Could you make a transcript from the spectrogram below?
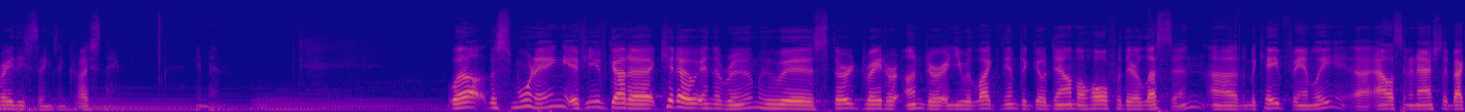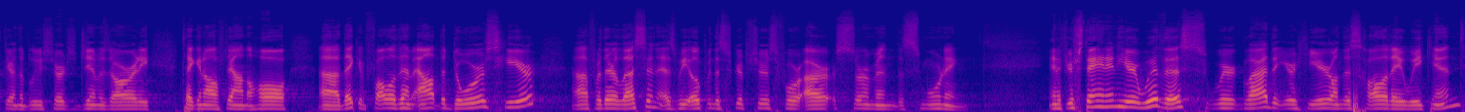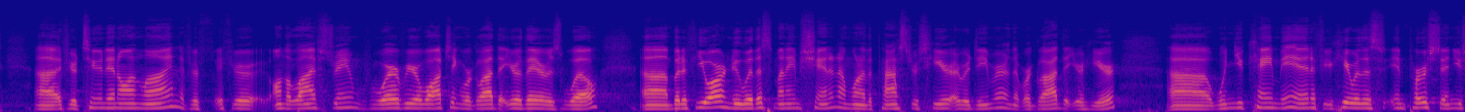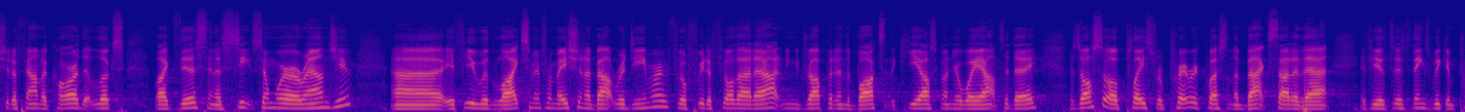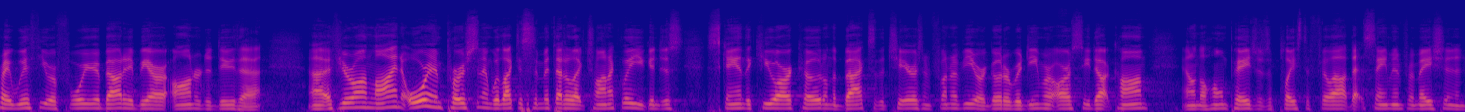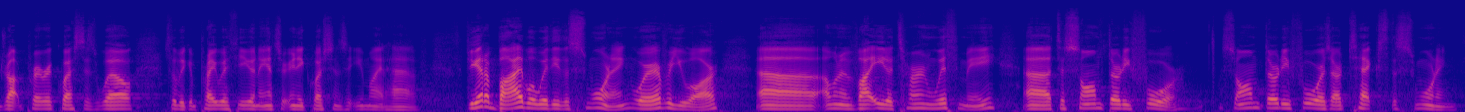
Pray these things in Christ's name. Amen. Well, this morning, if you've got a kiddo in the room who is third grade or under and you would like them to go down the hall for their lesson, uh, the McCabe family, uh, Allison and Ashley back there in the blue shirts, Jim is already taken off down the hall. Uh, they can follow them out the doors here uh, for their lesson as we open the scriptures for our sermon this morning. And if you're staying in here with us, we're glad that you're here on this holiday weekend. Uh, if you're tuned in online, if you're, if you're on the live stream, wherever you're watching, we're glad that you're there as well. Uh, but if you are new with us, my name's Shannon. I'm one of the pastors here at Redeemer, and that we're glad that you're here. Uh, when you came in, if you're here with us in person, you should have found a card that looks like this in a seat somewhere around you. Uh, if you would like some information about Redeemer, feel free to fill that out and you can drop it in the box at the kiosk on your way out today. There's also a place for prayer requests on the back side of that. If, you, if there's things we can pray with you or for you about it, it'd be our honor to do that. Uh, if you're online or in person and would like to submit that electronically, you can just scan the QR code on the backs of the chairs in front of you or go to redeemerrc.com. And on the homepage, there's a place to fill out that same information and drop prayer requests as well so we can pray with you and answer any questions that you might have. If you got a Bible with you this morning, wherever you are, uh, I want to invite you to turn with me uh, to Psalm 34. Psalm 34 is our text this morning.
